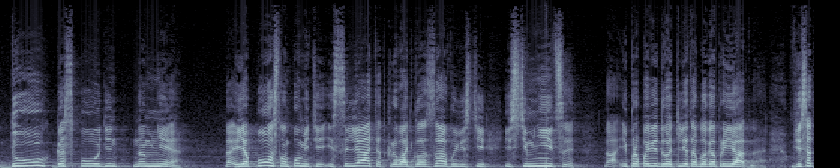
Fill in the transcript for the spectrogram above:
«Дух Господень на мне». Да, и я послан, помните, исцелять, открывать глаза, вывести из темницы да, и проповедовать лето благоприятное. В 10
